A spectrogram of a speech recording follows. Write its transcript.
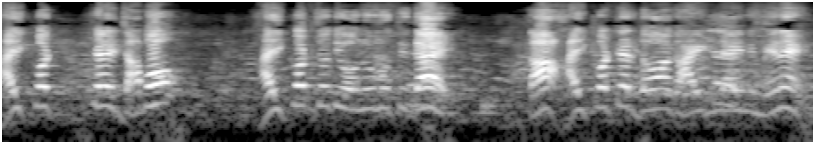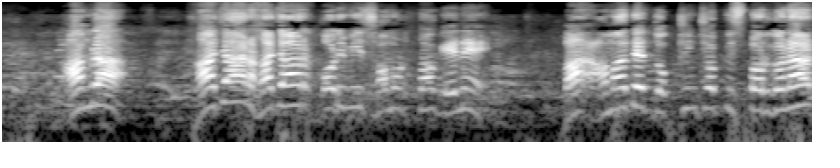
হাইকোর্টে যাব। হাইকোর্ট যদি অনুমতি দেয়, তা হাইকোর্টের দেওয়া গাইডলাইন মেনে আমরা হাজার হাজার কর্মী সমর্থক এনে বা আমাদের দক্ষিণ চব্বিশ পরগনার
